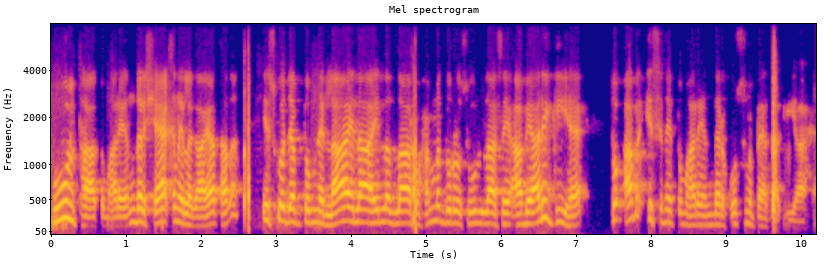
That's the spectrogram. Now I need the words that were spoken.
پھول تھا تمہارے اندر شیخ نے لگایا تھا نا، اس کو جب تم نے لا الہ الا اللہ محمد رسول اللہ سے آبیاری کی ہے، تو اب اس نے تمہارے اندر حسن پیدا کیا ہے،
